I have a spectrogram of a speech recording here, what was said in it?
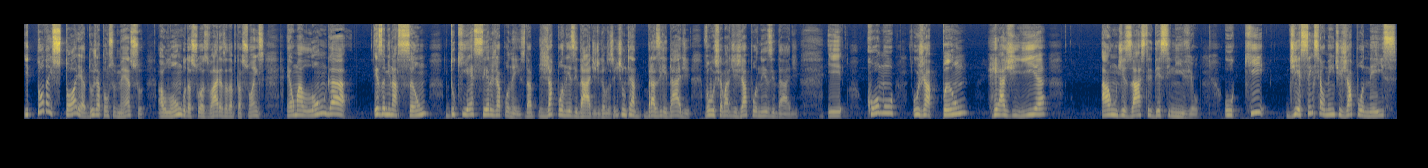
E toda a história do Japão submerso, ao longo das suas várias adaptações, é uma longa examinação do que é ser japonês, da japonesidade, digamos assim. A gente não tem a brasilidade, vamos chamar de japonesidade. E como o Japão reagiria a um desastre desse nível? O que de essencialmente japonês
